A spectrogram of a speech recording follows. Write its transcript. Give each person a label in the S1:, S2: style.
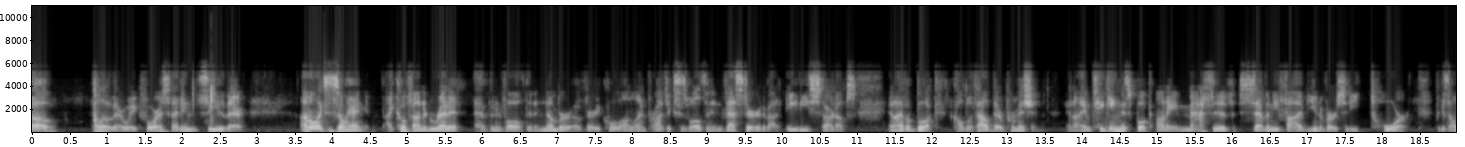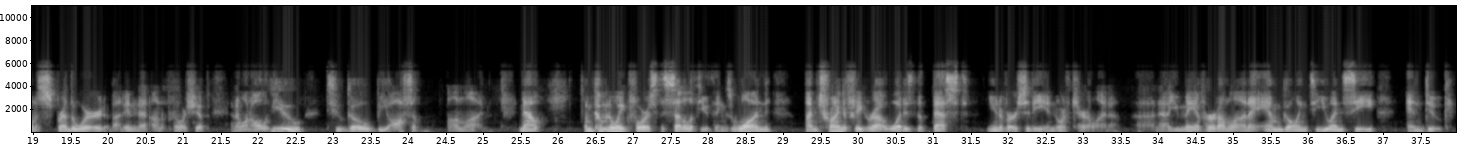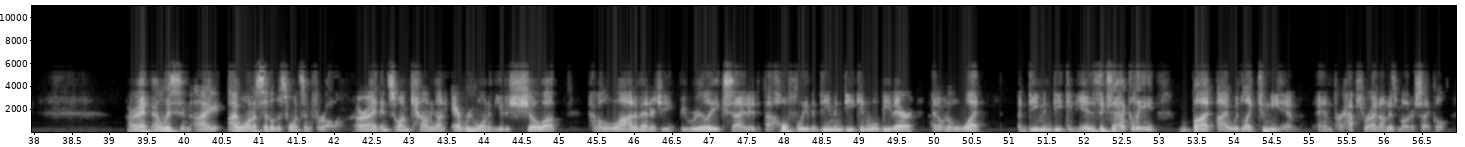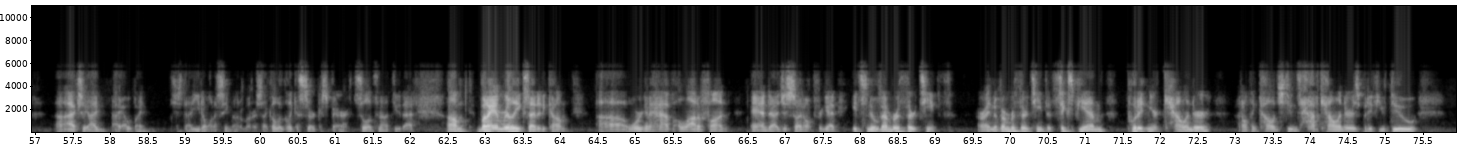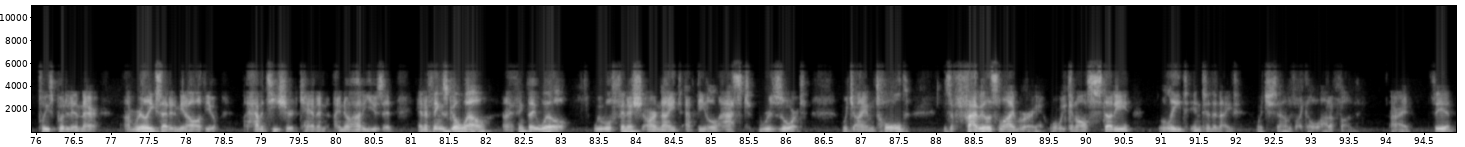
S1: Oh, hello there, Wake Forest. I didn't see you there. I'm Alexis Ohanian. I co-founded Reddit, have been involved in a number of very cool online projects, as well as an investor in about 80 startups. And I have a book called Without Their Permission. And I am taking this book on a massive 75 university tour because I want to spread the word about internet entrepreneurship and I want all of you to go be awesome online. Now, I'm coming to Wake Forest to settle a few things. One, I'm trying to figure out what is the best university in North Carolina. Uh, now, you may have heard online, I am going to UNC and Duke. All right, now listen, I, I want to settle this once and for all. All right, and so I'm counting on every one of you to show up, have a lot of energy, be really excited. Uh, hopefully, the Demon Deacon will be there. I don't know what a Demon Deacon is exactly, but I would like to meet him and perhaps ride on his motorcycle. Uh, actually, I, I hope I just you don't want to see him on a motorcycle. Look like a circus bear. So let's not do that. Um, but I am really excited to come. Uh, we're going to have a lot of fun. And uh, just so I don't forget, it's November 13th. All right, November 13th at 6 p.m. Put it in your calendar. I don't think college students have calendars, but if you do, please put it in there. I'm really excited to meet all of you. I have a t-shirt cannon. I know how to use it. And if things go well, and I think they will, we will finish our night at the Last Resort, which I am told is a fabulous library where we can all study late into the night, which sounds like a lot of fun. All right, see you.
